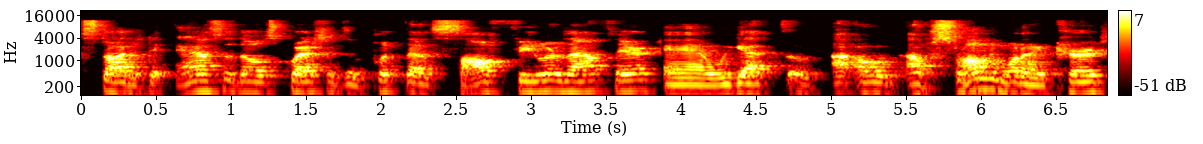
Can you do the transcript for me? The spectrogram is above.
started to answer those questions and put those soft feelers out there. And we got, the, I, I strongly want to encourage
